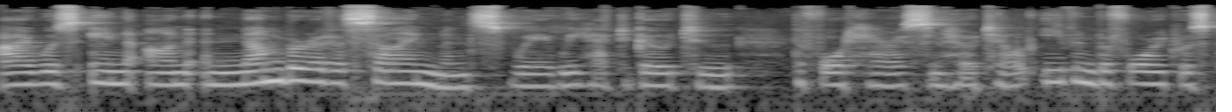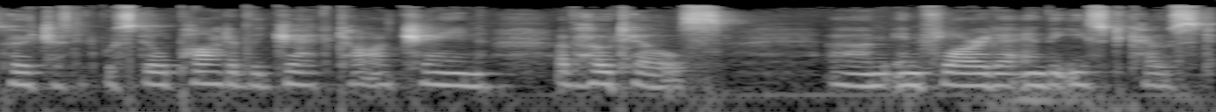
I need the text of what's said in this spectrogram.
I was in on a number of assignments where we had to go to the Fort Harrison Hotel. Even before it was purchased, it was still part of the Jack Tar chain of hotels um, in Florida and the East Coast.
